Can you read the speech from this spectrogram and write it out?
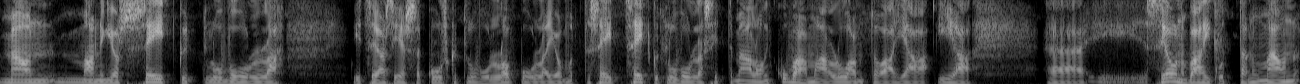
mä, oon, mä oon jo 70-luvulla, itse asiassa 60-luvun lopulla jo, mutta seit- 70-luvulla sitten mä aloin kuvaamaan luontoa ja, ja ää, se on vaikuttanut. Mä oon,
